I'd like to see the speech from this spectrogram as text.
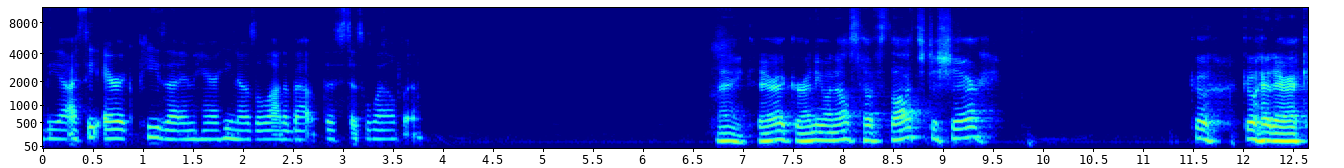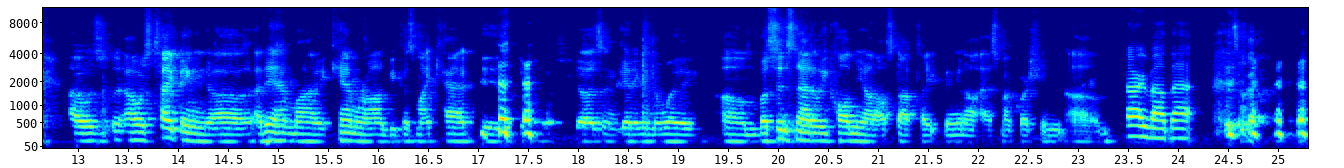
the I see Eric Piza in here. He knows a lot about this as well, but Thanks, Eric. Or anyone else have thoughts to share? Go, go ahead, Eric. I was I was typing. Uh, I didn't have my camera on because my cat is doing what she does and getting in the way. Um, but since Natalie called me out, I'll stop typing and I'll ask my question. Um, Sorry about that. It's okay.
